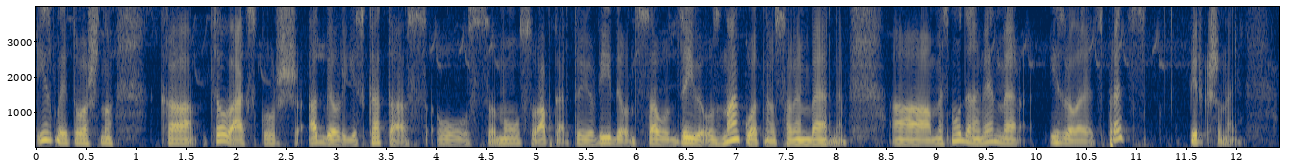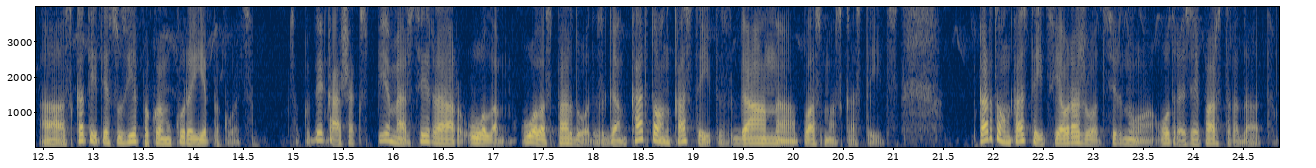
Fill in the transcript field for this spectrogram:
izglītošanu, ka cilvēks, kurš atbildīgi skatās uz mūsu apkārtējo vidi un savu dzīvi, uz nākotni, uz saviem bērniem, mēs mudinām vienmēr izvēlēties preces pirkšanai, skatīties uz iepakojumu, kura iepakots. Vienkāršāks piemērs ir ar olām. Olas pārdodas gan kartona kastītes, gan plasmas kastītes. Kartona kastītes jau ražotas no otrreizēji pārstrādāta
